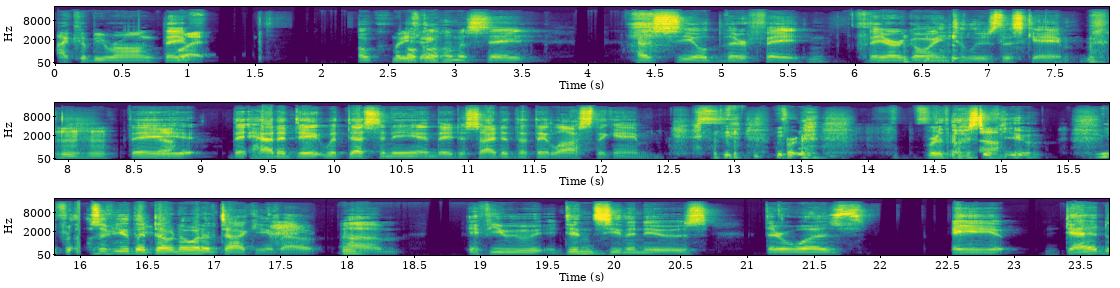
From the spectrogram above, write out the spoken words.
I could be wrong, They've- but O- What do you think? Oklahoma State has sealed their fate. They are going to lose this game. Mhm. They Yeah. they had a date with destiny and they decided that they lost the game. for for those of you for those of you that don't know what I'm talking about, um, if you didn't see the news, there was a dead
